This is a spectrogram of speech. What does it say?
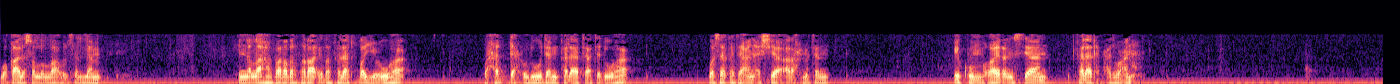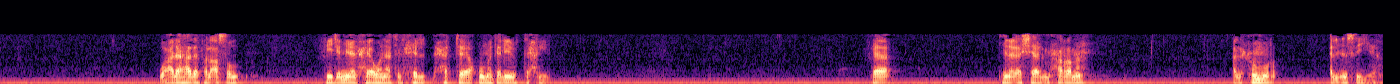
وقال صلى الله عليه وسلم إن الله فرض فرائض فلا تضيعوها وحد حدودا فلا تعتدوها وسكت عن أشياء رحمة بكم غير نسيان فلا تبحثوا عنها. وعلى هذا فالأصل في جميع الحيوانات الحل حتى يقوم دليل التحريم. فمن الأشياء المحرمة الحمر الإنسية.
